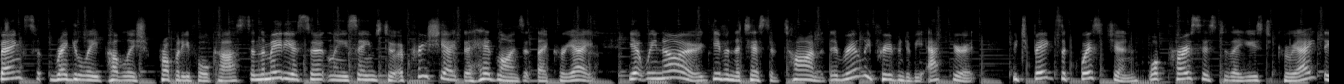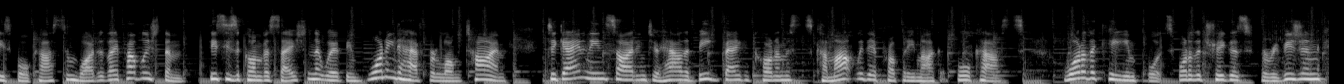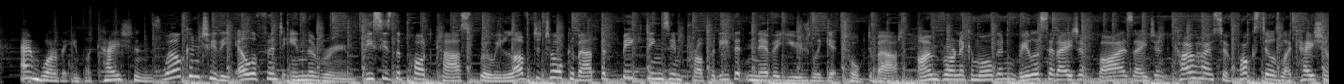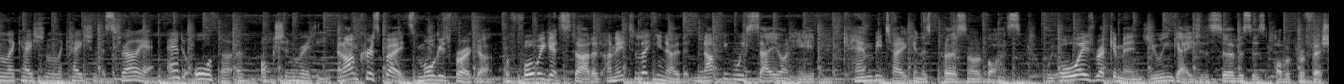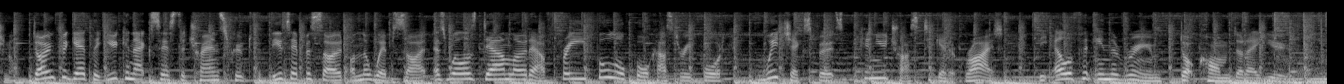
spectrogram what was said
Banks regularly publish property forecasts, and the media certainly seems to appreciate the headlines that they create. Yet we know, given the test of time, that they're rarely proven to be accurate, which begs the question what process do they use to create these forecasts and why do they publish them? This is a conversation that we've been wanting to have for a long time to gain an insight into how the big bank economists come up with their property market forecasts. What are the key inputs? What are the triggers for revision? And what are the implications? Welcome to The Elephant in the Room. This is the podcast where we love to talk about the big things in property that never usually get talked about. I'm Veronica Morgan, real estate agent, buyer's agent, co host of Foxtel's Location, Location, Location Australia, and author of Auction Ready. And I'm Chris Bates, mortgage broker. Before we get started, I need to let you know that nothing we say on here can be taken as personal advice. We always recommend you engage the services of a professional. Don't forget that you can access the transcript for this episode on the website, as well as download our free Fool or Forecaster report. Which experts can you trust to get it right? TheElephantInTheRoom.com.au.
